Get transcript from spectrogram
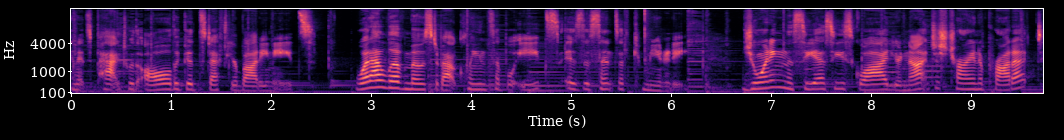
and it's packed with all the good stuff your body needs. What I love most about Clean Simple Eats is the sense of community. Joining the CSE squad, you're not just trying a product,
